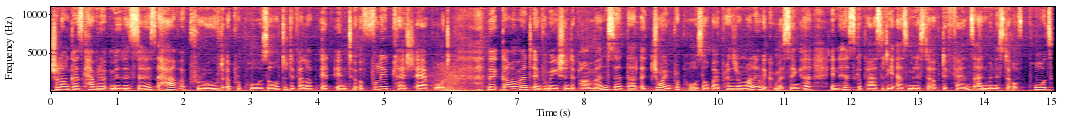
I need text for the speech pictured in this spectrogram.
Sri Lanka's cabinet ministers have approved a proposal to develop it into a fully pledged airport. The Government Information Department said that a joint proposal by President Ranil Wickremesinghe in his capacity as Minister of Defence and Minister of Ports,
